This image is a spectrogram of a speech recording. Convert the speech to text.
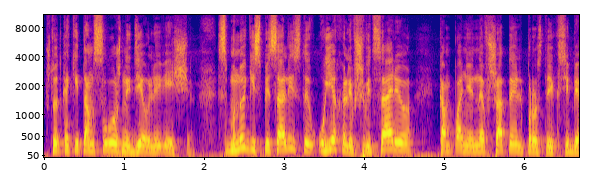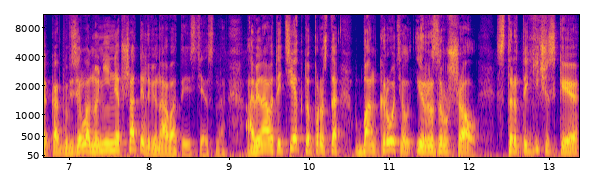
что это какие там сложные делали вещи. Многие специалисты уехали в Швейцарию, компания Невшатель просто их себе как бы взяла, но не Невшатель виноваты, естественно, а виноваты те, кто просто банкротил и разрушал стратегические, э,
